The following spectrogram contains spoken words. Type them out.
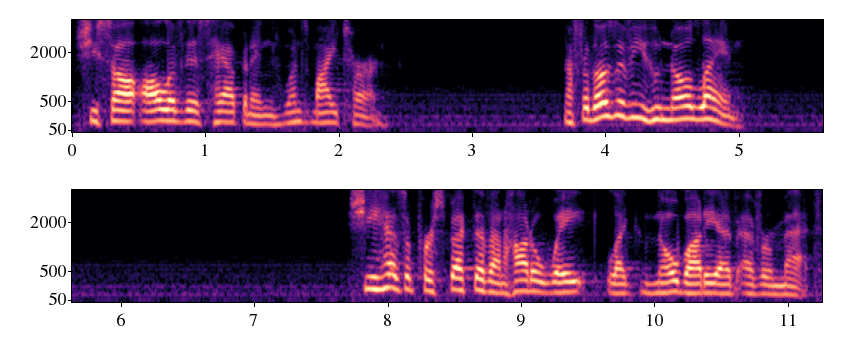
she saw all of this happening. When's my turn? Now, for those of you who know Elaine, she has a perspective on how to wait like nobody I've ever met.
